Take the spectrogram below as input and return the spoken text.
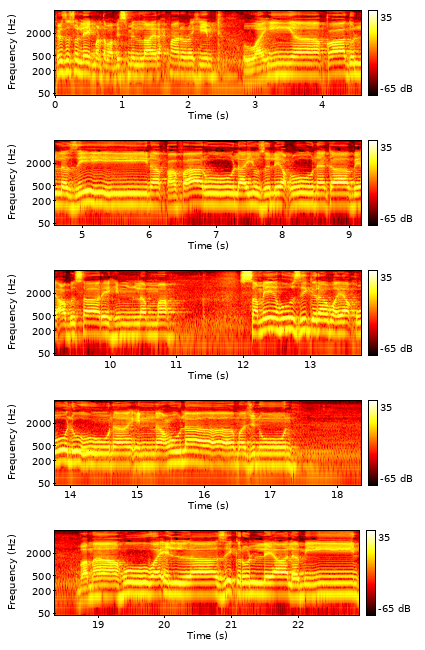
پھر سے سن لیں ایک مرتبہ۔ بسم اللہ الرحمن الرحیم۔ وَإِن قَادُ الَّذِينَ قَفَارُوا لَيُزْلِعُونَكَ بِأَبْصَارِهِمْ لَمَّا سمیہ ذکر ویقولون انہو لا مجنون وما ہوا الا ذکر للعالمین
